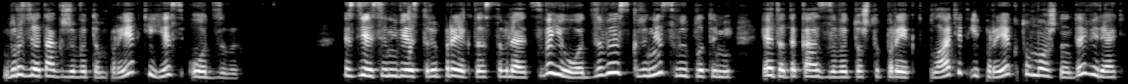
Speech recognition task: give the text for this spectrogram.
Друзья, также в этом проекте есть отзывы. Здесь инвесторы проекта оставляют свои отзывы и скрины с выплатами. Это доказывает то, что проект платит и проекту можно доверять.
